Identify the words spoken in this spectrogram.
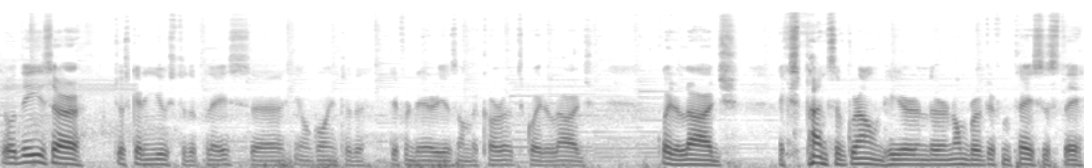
So these are just getting used to the place, uh, you know, going to the different areas on the Curragh. It's quite a large, quite a large expanse of ground here and there are a number of different places they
